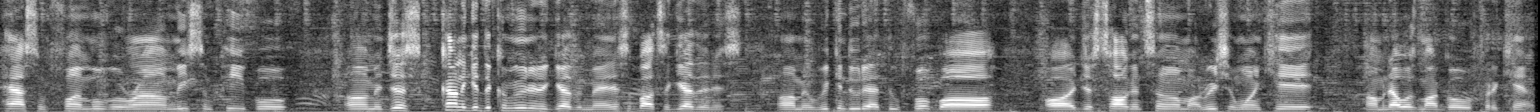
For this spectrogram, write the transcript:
have some fun, move around, meet some people, um, and just kind of get the community together, man. It's about togetherness. Um, and we can do that through football or just talking to them or reaching one kid. Um, that was my goal for the camp.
